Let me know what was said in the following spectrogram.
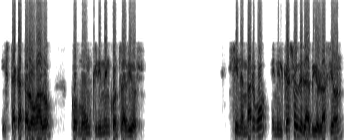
está catalogado como un crimen contra Dios. Sin embargo, en el caso de la violación,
